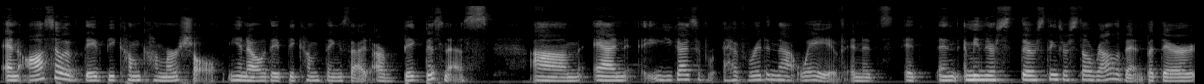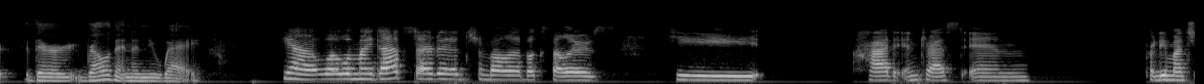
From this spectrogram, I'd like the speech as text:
and also they've become commercial. You know, they've become things that are big business. Um, and you guys have have ridden that wave, and it's it. And I mean, there's those things are still relevant, but they're they're relevant in a new way. Yeah. Well, when my dad started Shambhala Booksellers, he had interest in pretty much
